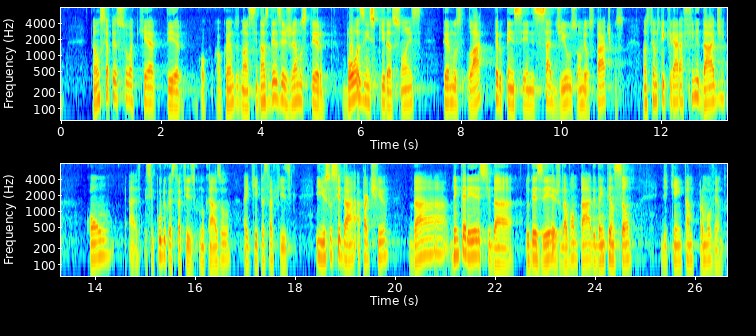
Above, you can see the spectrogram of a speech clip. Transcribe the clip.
Então, se a pessoa quer ter, qualquer um de nós, se nós desejamos ter boas inspirações, termos láteropensenes sadios, homeostáticos, nós temos que criar afinidade com esse público extrafísico, no caso, a equipe extrafísica. E isso se dá a partir da, do interesse, da, do desejo, da vontade, da intenção de quem está promovendo.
